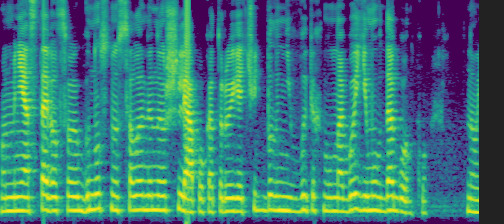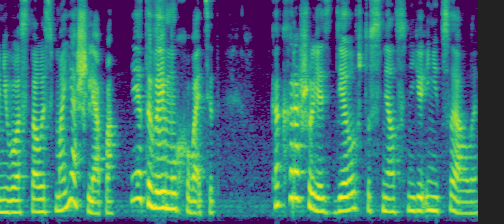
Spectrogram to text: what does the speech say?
Он мне оставил свою гнусную соломенную шляпу, которую я чуть было не выпихнул ногой ему вдогонку. Но у него осталась моя шляпа, и этого ему хватит. Как хорошо я сделал, что снял с нее инициалы.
